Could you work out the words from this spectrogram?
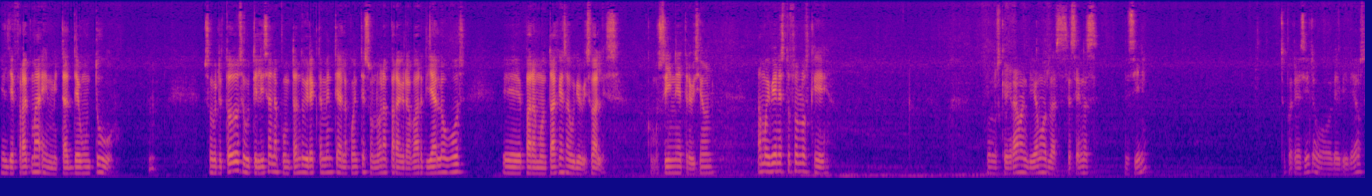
el diafragma en mitad de un tubo. Sobre todo se utilizan apuntando directamente a la fuente sonora para grabar diálogos eh, para montajes audiovisuales, como cine, televisión. Ah, muy bien, estos son los que son los que graban, digamos, las escenas de cine. Se podría decir, o de videos.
